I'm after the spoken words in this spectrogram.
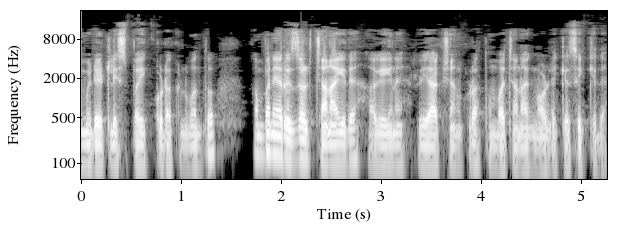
ಇಮಿಡಿಯೇಟ್ಲಿ ಸ್ಪೈಕ್ ಕೂಡ ಕಂಡು ಬಂತು. ಕಂಪನಿಯ ರಿಸಲ್ಟ್ ಚೆನ್ನಾಗಿದೆ. ಹಾಗೆಯೇ ರಿಯಾಕ್ಷನ್ ಕೂಡ ತುಂಬ ಚೆನ್ನಾಗಿ ನೋಡಲಿಕ್ಕೆ ಸಿಕ್ಕಿದೆ.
